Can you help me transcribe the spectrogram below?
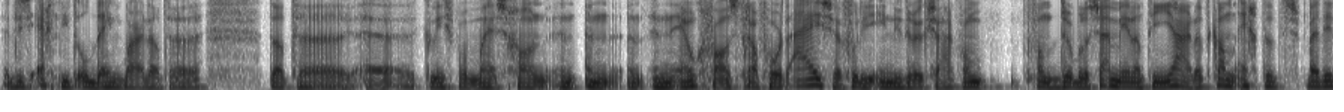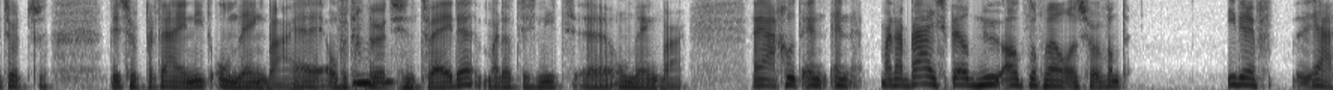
het is echt niet ondenkbaar dat, eh dat Queen's Promes gewoon een, een, een, in elk geval een straf hoort eisen voor die, in die drugzaak van, van dubbele zijn, meer dan tien jaar. Dat kan echt, dat is bij dit soort, dit soort partijen niet ondenkbaar. Hè? Of het gebeurt is een tweede, maar dat is niet ondenkbaar. Nou ja, goed, en, en, maar daarbij speelt nu ook nog wel een soort, want iedereen, ja,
